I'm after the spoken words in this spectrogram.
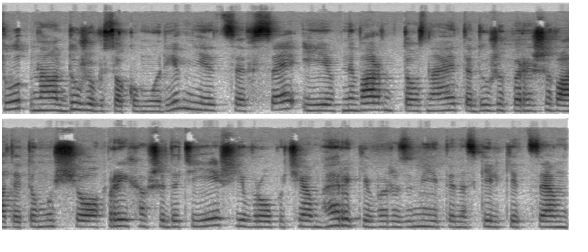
тут на дуже високому рівні це все, і не варто знаєте дуже переживати, тому що приїхавши до тієї ж Європи чи Америки, ви розумієте наскільки це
